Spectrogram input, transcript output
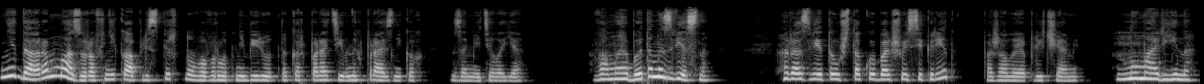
«Недаром Мазуров ни капли спиртного в рот не берет на корпоративных праздниках», — заметила я. «Вам и об этом известно?» «Разве это уж такой большой секрет?» — пожала я плечами. «Ну, Марина,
